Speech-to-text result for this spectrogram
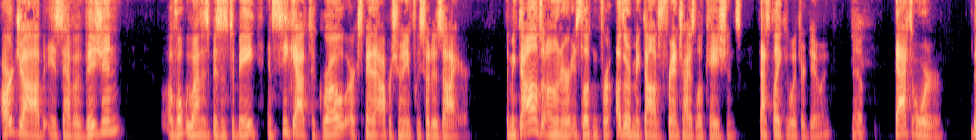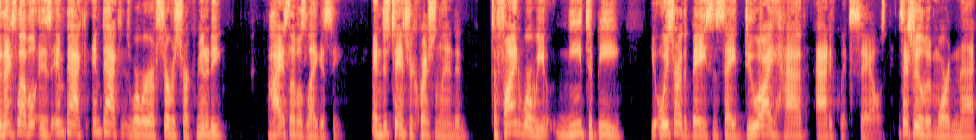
our job is to have a vision of what we want this business to be and seek out to grow or expand the opportunity if we so desire. The McDonald's owner is looking for other McDonald's franchise locations. That's likely what they're doing. Yep. That's order. The next level is impact. Impact is where we're of service to our community. The highest level is legacy. And just to answer your question, Landon, to find where we need to be, you always start at the base and say, do I have adequate sales? It's actually a little bit more than that.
